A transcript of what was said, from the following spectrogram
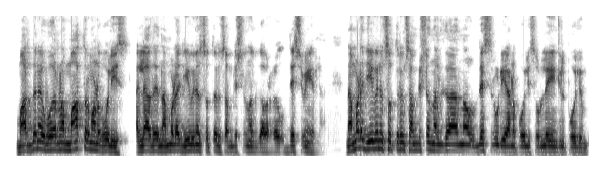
മർദ്ദന ഉപകരണം മാത്രമാണ് പോലീസ്. അല്ലാതെ നമ്മുടെ ജീവനും സ്വത്തിനും സംരക്ഷണം നൽകുക അവരുടെ ഉദ്ദേശമേ അല്ല. നമ്മുടെ ജീവനും സ്വത്തിനും സംരക്ഷണം നൽകുക എന്ന ഉദ്ദേശത്തിലൂടെയാണ് പോലീസ് ഉള്ളതെങ്കിൽ പോലും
